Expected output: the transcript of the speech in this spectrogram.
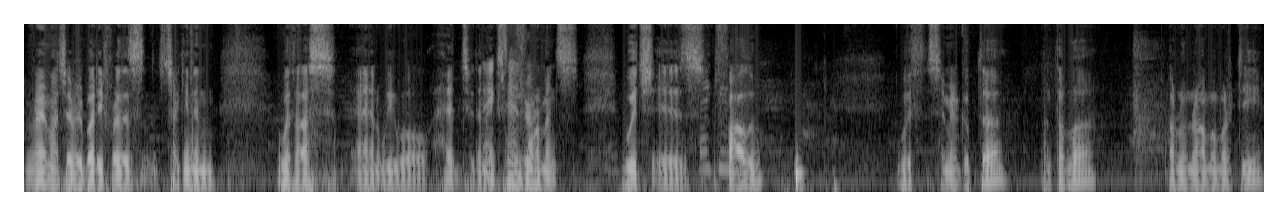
very much, everybody, for this checking in with us, and we will head to the Thanks, next Andrew. performance, which is Falu with Samir Gupta on tabla, Arun Ramamurthy,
